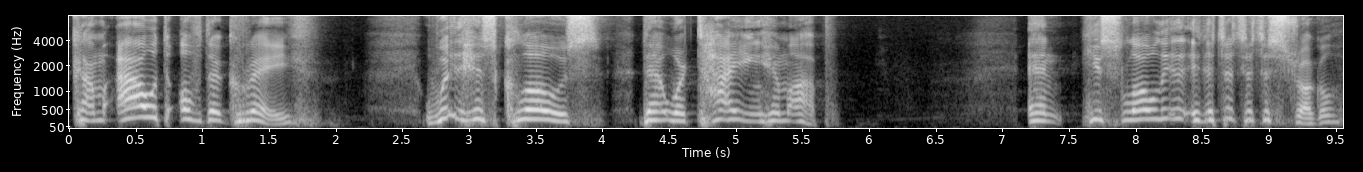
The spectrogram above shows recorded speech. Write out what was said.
come out of the grave with his clothes that were tying him up. And he slowly it's, it's, a struggle.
